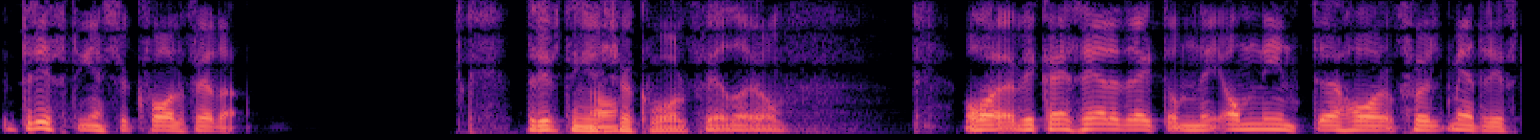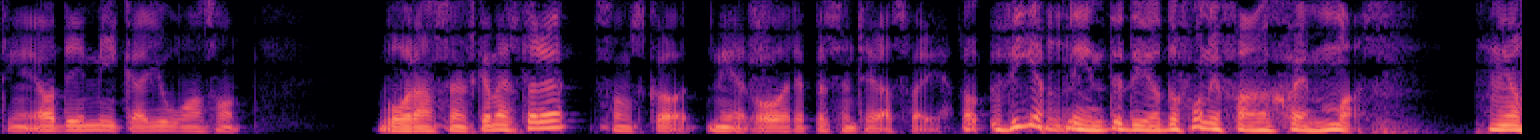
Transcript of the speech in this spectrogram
driftingen kör kval fredag. Driftingen Ja. kör kval fredag ja. Och vi kan ju säga det direkt om ni, om ni inte har följt med driftingen. Ja, det är Mikael Johansson. Våran svenska mästare som ska ner och representera Sverige. Ja, vet Mm. ni inte det, då får ni fan skämmas. Ja,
